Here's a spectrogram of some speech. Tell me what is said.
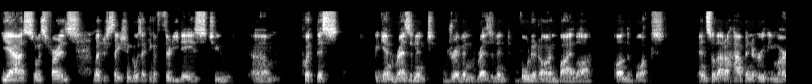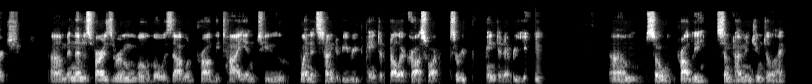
Yeah, so as far as legislation goes, I think of 30 days to um, put this, again, resident driven, resident voted on bylaw on the books. And so that'll happen early March. Um, and then as far as the removal goes, that would probably tie into when it's time to be repainted. All our crosswalks are repainted every year. Um, so probably sometime in June, July.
